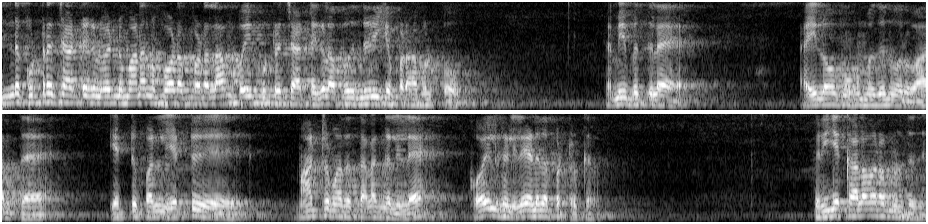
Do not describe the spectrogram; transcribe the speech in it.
எந்த குற்றச்சாட்டுகள் வேண்டுமானாலும் போடப்படலாம் பொய் குற்றச்சாட்டுகள் அப்போது நிரூபிக்கப்படாமல் போகும். சமீபத்தில் ஐலோ முகமதுன்னு ஒரு வார்த்தை எட்டு பல் எட்டு மாற்று மத தலங்களில் கோயில்களில் எழுதப்பட்டிருக்கிறது. பெரிய கலவரம் வந்தது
